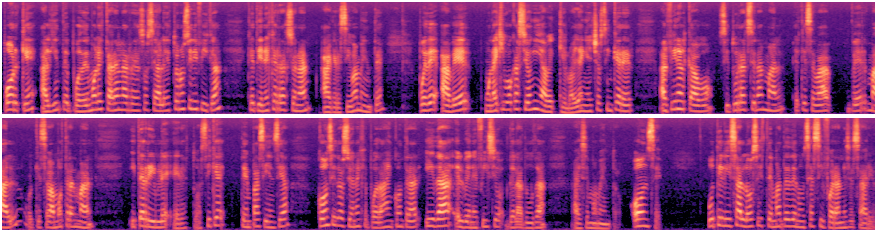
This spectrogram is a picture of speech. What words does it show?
Porque alguien te puede molestar en las redes sociales. Esto no significa que tienes que reaccionar agresivamente. Puede haber una equivocación y que lo hayan hecho sin querer. Al fin y al cabo, si tú reaccionas mal, el que se va a ver mal o el que se va a mostrar mal y terrible eres tú. Así que ten paciencia con situaciones que puedas encontrar y da el beneficio de la duda a ese momento. 11. Utiliza los sistemas de denuncia si fuera necesario.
